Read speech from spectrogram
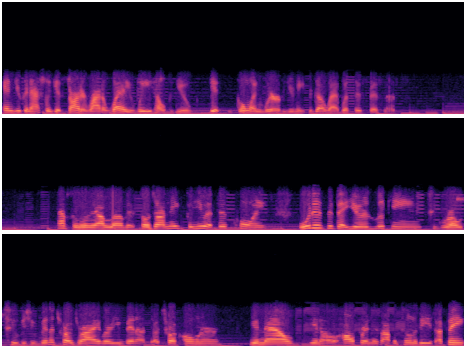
and you can actually get started right away. We help you get going wherever you need to go at with this business. Absolutely, I love it. So, Johnique, for you at this point, what is it that you're looking to grow to? Because you've been a truck driver, you've been a, a truck owner, you're now, you know, offering these opportunities. I think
